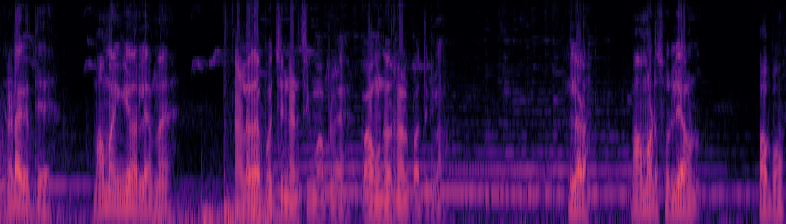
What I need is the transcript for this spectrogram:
என்னடா கத்தி? மாமா எங்கேயும் வரலையாம? நல்லதா போச்சுன்னு நினைச்சுக்க மாப்ள வா இன்னொரு நாள் பாத்துக்கலாம். இல்லைடா மாமாட்ட சொல்லி ஆகணும். பார்ப்போம்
